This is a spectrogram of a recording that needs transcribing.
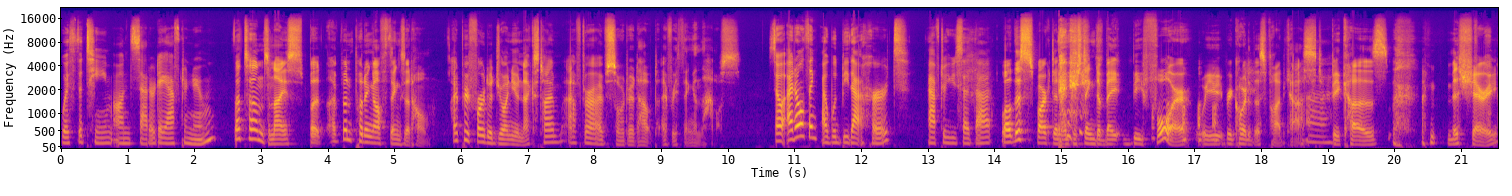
With the team on Saturday afternoon? That sounds nice, but I've been putting off things at home. I prefer to join you next time after I've sorted out everything in the house. So I don't think I would be that hurt after you said that. Well, this sparked an interesting debate before we recorded this podcast because Miss Sherry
